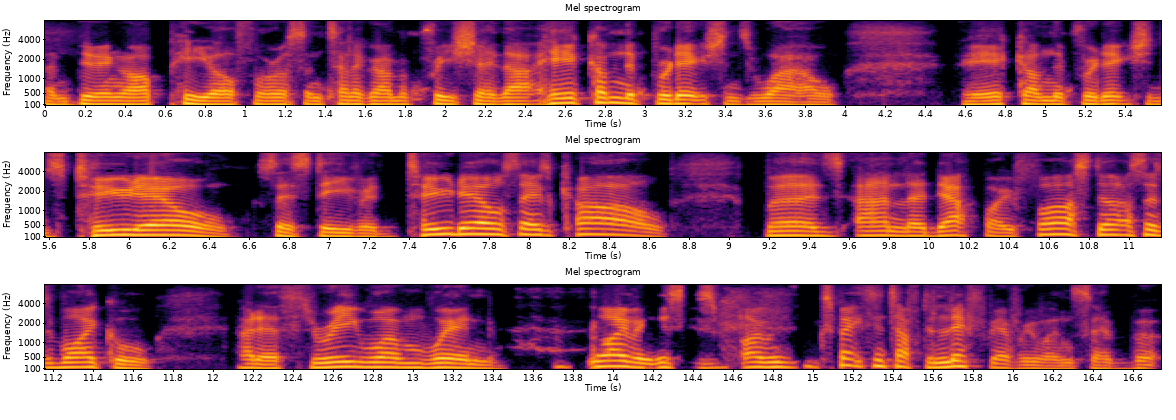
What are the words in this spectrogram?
um, doing our PR for us on Telegram. Appreciate that. Here come the predictions. Wow. Here come the predictions. 2 0, says Stephen. 2 0, says Carl. Birds and Ladapo. Fast start, says Michael. And a 3 1 win. Blimey, this is, I was expecting to have to lift everyone said, but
